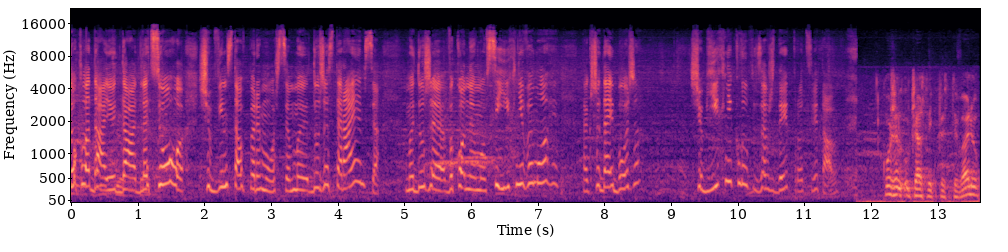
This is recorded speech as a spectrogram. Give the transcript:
докладають да, для цього, щоб він став переможцем. Ми дуже стараємося, ми дуже виконуємо всі їхні вимоги. Так що дай Боже, щоб їхній клуб завжди процвітав. Кожен учасник фестивалю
